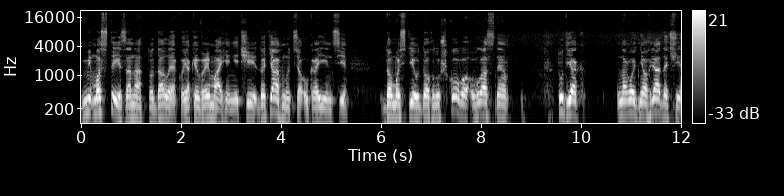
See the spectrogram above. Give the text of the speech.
мости занадто далеко, як і в Ремагіні. Чи дотягнуться українці до мостів до Глушково? Власне, тут як народні оглядачі,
